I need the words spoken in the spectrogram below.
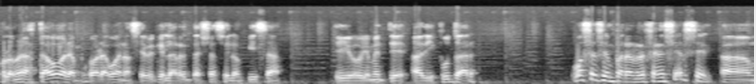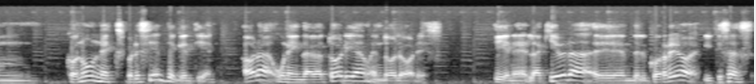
por lo menos hasta ahora, porque ahora, bueno, se ve que la renta ya se lo empieza, eh, obviamente, a disputar. ¿Cómo se hacen para referenciarse con un expresidente que tiene? Ahora una indagatoria en Dolores. Tiene la quiebra eh, del correo y quizás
